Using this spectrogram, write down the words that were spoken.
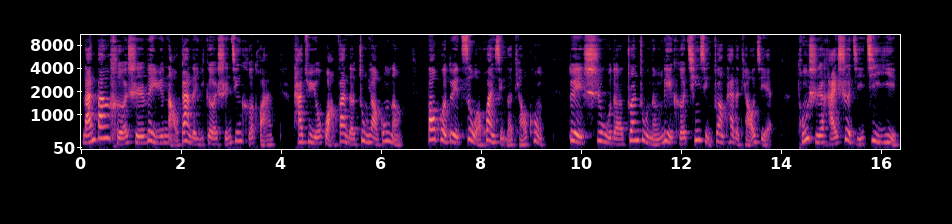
蓝斑核是位于脑干的一个神经核团，它具有广泛的重要功能，包括对自我唤醒的调控、对事物的专注能力和清醒状态的调节，同时还涉及记忆、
